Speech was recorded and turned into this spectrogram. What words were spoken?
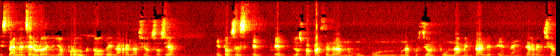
está en el cerebro del niño producto de la relación social. Entonces, los papás tendrán una cuestión fundamental en la intervención.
